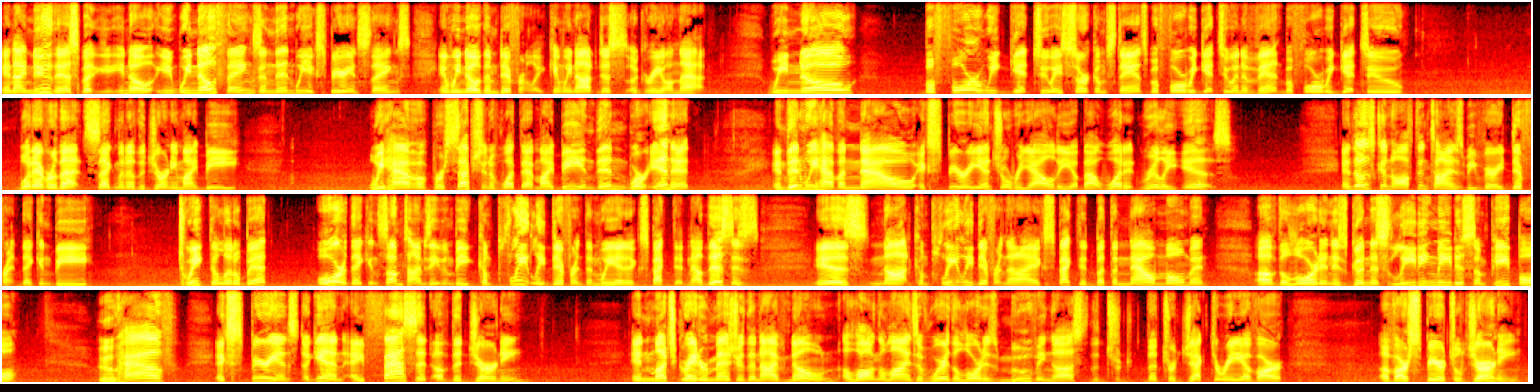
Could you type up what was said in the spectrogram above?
And I knew this, but you, you know, you, we know things and then we experience things and we know them differently. Can we not just agree on that? We know before we get to a circumstance, before we get to an event, before we get to whatever that segment of the journey might be, we have a perception of what that might be, and then we're in it, and then we have a now experiential reality about what it really is. And those can oftentimes be very different. They can be tweaked a little bit, or they can sometimes even be completely different than we had expected. Now, this is is not completely different than I expected, but the now moment of the Lord and His goodness leading me to some people who have experienced, again, a facet of the journey in much greater measure than I've known along the lines of where the Lord is moving us, the, tra- the trajectory of our, of our spiritual journey.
